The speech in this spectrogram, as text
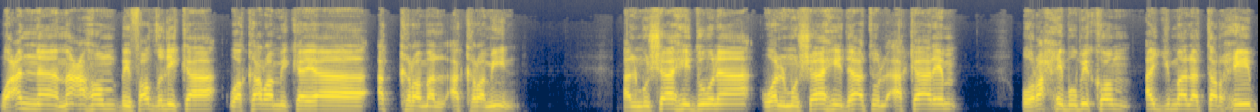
وعنا معهم بفضلك وكرمك يا أكرم الأكرمين. المشاهدون والمشاهدات الأكارم أرحب بكم أجمل ترحيب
